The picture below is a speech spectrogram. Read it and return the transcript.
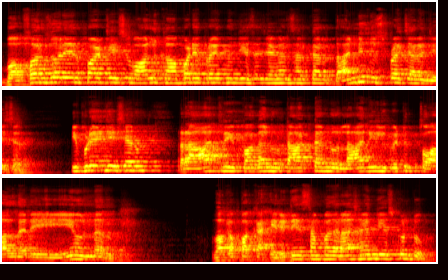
బఫర్ జోన్ ఏర్పాటు చేసి వాళ్ళు కాపాడే ప్రయత్నం చేసే జగన్ సర్కార్ దాన్ని దుష్ప్రచారం చేశారు. ఇప్పుడు ఏం చేశారు? రాత్రి పగలు ట్రాక్టర్లు లారీలు పెట్టి తోల్దనే ఉన్నారు. ఒక పక్క హెరిటేజ్ సంపద నాశనం చేసుకుంటూ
